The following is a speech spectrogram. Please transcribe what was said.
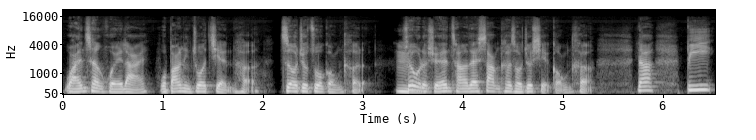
完成回来，我帮你做检核，之后就做功课了。嗯所以我的学生常常在上课的时候就写功课。那 B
